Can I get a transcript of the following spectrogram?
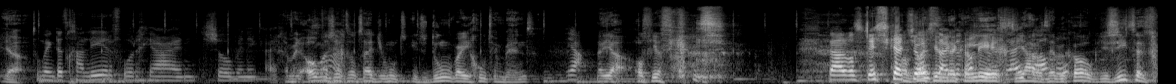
Ja. toen ben ik dat gaan leren vorig jaar en zo ben ik En eigenlijk... mijn oma zegt altijd, je moet iets doen waar je goed in bent. Ja, Nou ja, als Jessica, daar was Jessica als Jones. dat je lekker ligt, ja, dat heb ik ook. Je ziet het.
